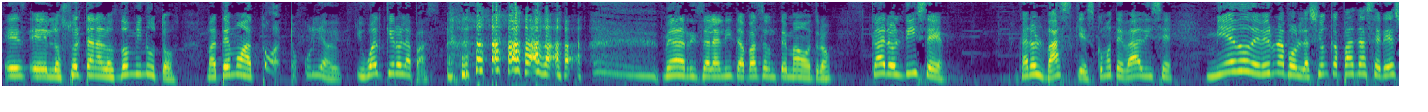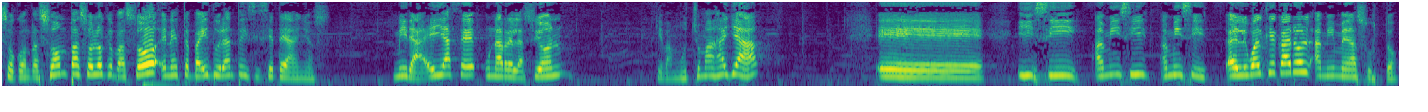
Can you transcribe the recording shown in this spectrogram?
es, eh, los sueltan a los dos minutos. Matemos a todos estos culiados. Igual quiero la paz. Me da risa la Anita, pasa un tema a otro. Carol dice, Carol Vázquez, ¿cómo te va? Dice, miedo de ver una población capaz de hacer eso. Con razón pasó lo que pasó en este país durante 17 años. Mira, ella hace una relación que va mucho más allá. Eh, y sí, a mí sí, a mí sí. Al igual que Carol, a mí me da susto.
